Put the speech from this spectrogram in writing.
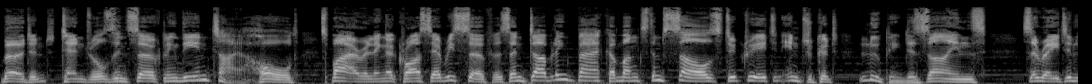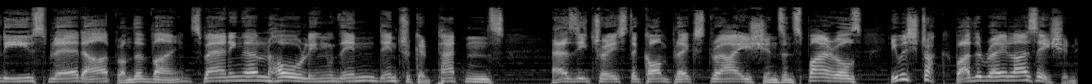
Burdened tendrils encircling the entire hold, spiraling across every surface and doubling back amongst themselves to create an intricate, looping designs. Serrated leaves spread out from the vine, spanning and holding in intricate patterns. As he traced the complex striations and spirals, he was struck by the realization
